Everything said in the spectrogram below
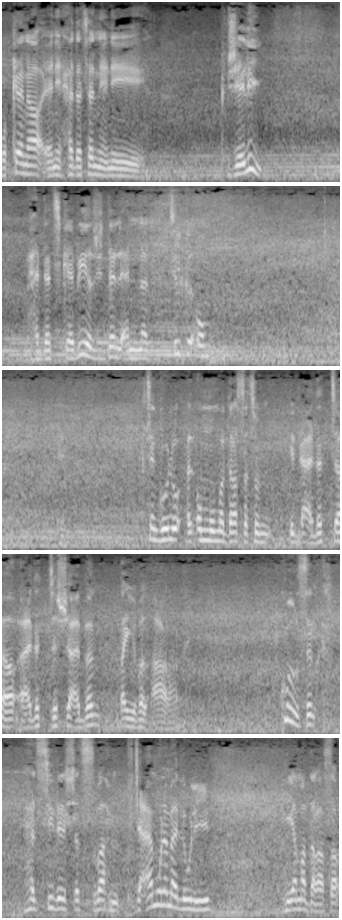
وكان يعني حدثا يعني جلي. حدث كبير جدا لأن تلك الأم تنقولوا الأم مدرسة اذا اعددتها أعددت شعبا طيب الاعراق كل صدق هاد السيدة اللي شات الصباح في تعاملها مع الوليد؟ هي مدرسة.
